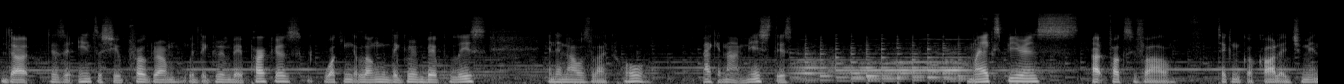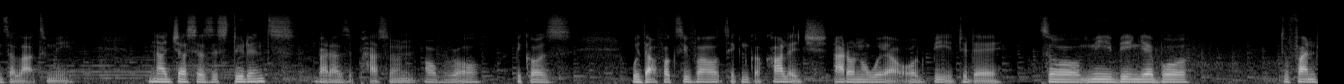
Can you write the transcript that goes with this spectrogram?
that there's an internship program with the Green Bay Packers, working along with the Green Bay Police. And then I was like, oh, I cannot miss this. My experience at Fox Valley Technical College means a lot to me not just as a student, but as a person overall, because without Fox Valley Technical College, I don't know where I would be today. So me being able to find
